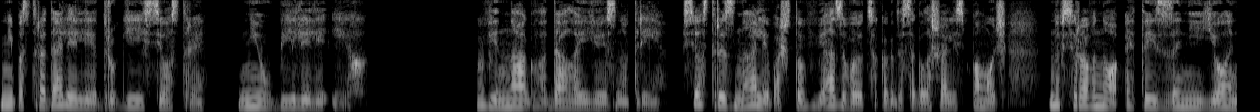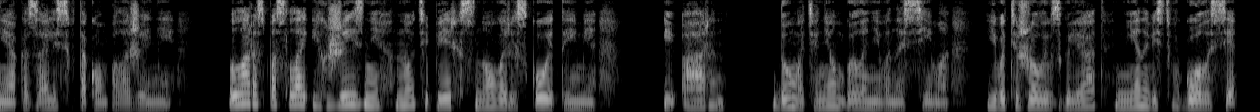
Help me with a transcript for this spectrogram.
Не пострадали ли другие сестры? Не убили ли их? Вина глодала ее изнутри. Сестры знали, во что ввязываются, когда соглашались помочь, но все равно это из-за нее они оказались в таком положении. Лара спасла их жизни, но теперь снова рискует ими. И Аарон. Думать о нем было невыносимо. Его тяжелый взгляд, ненависть в голосе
